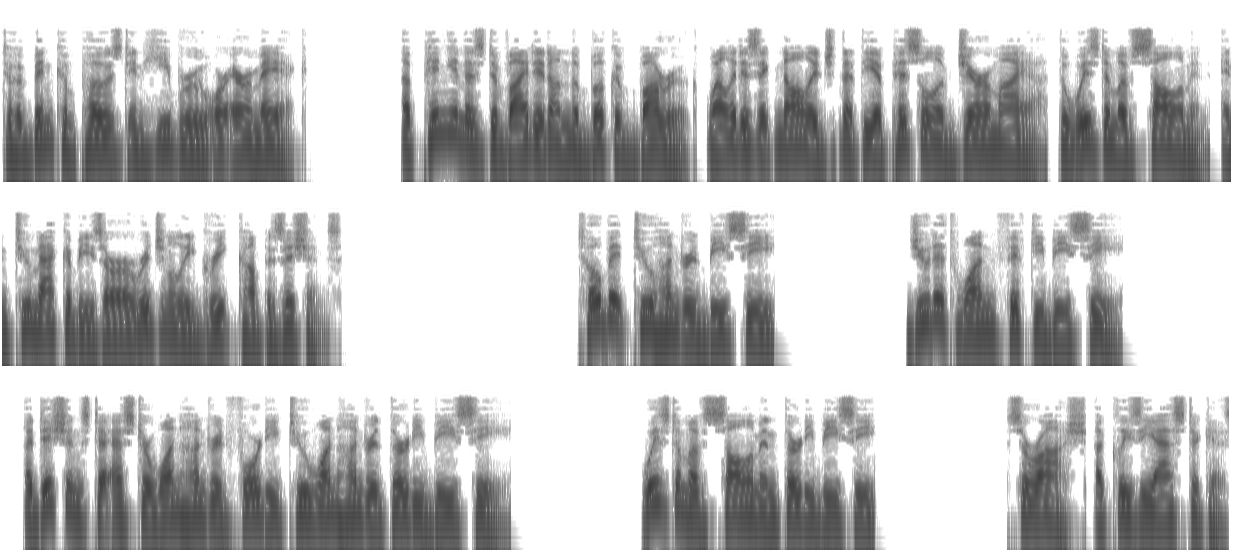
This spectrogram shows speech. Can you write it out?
to have been composed in Hebrew or Aramaic. Opinion is divided on the Book of Baruch, while it is acknowledged that the Epistle of Jeremiah, the Wisdom of Solomon, and 2 Maccabees are originally Greek compositions. Tobit 200 BC Judith 150 BC Additions to Esther 140–130 BC Wisdom of Solomon 30 BC Sirach Ecclesiasticus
